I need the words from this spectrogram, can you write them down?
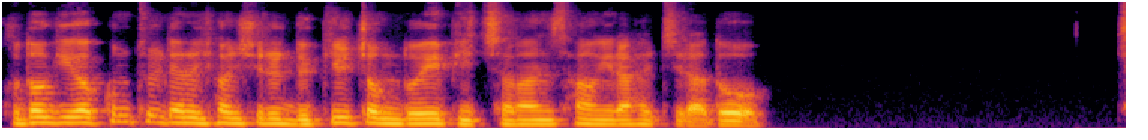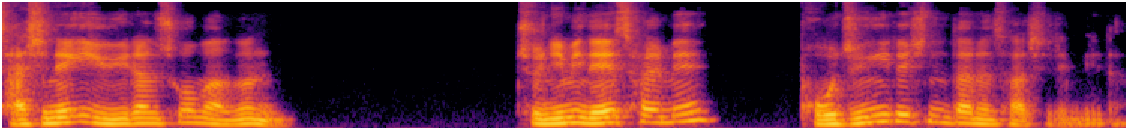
구더기가 꿈틀대는 현실을 느낄 정도의 비참한 상황이라 할지라도 자신에게 유일한 소망은 주님이 내 삶의 보증이 되신다는 사실입니다.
